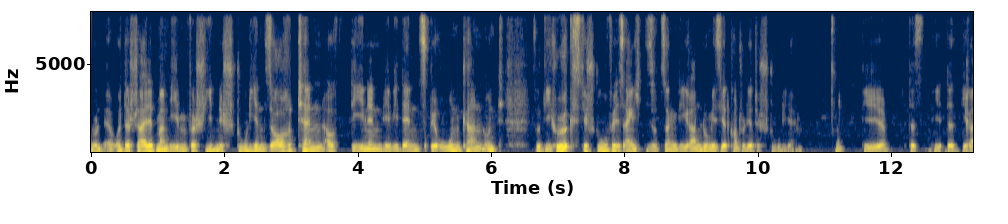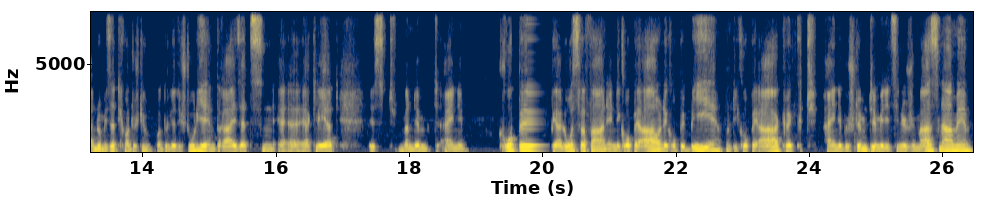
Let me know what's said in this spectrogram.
Nun äh, unterscheidet man eben verschiedene Studiensorten, auf denen Evidenz beruhen kann. Und so die höchste Stufe ist eigentlich sozusagen die randomisiert kontrollierte Studie. Die, das, die, die randomisiert kontrollierte Studie in drei Sätzen äh, äh, erklärt ist, man nimmt eine Gruppe per Losverfahren in eine Gruppe A und eine Gruppe B und die Gruppe A kriegt eine bestimmte medizinische Maßnahme,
